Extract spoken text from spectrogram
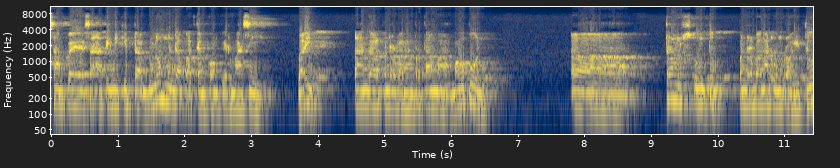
sampai saat ini kita belum mendapatkan konfirmasi baik tanggal penerbangan pertama maupun uh, terms untuk penerbangan umroh itu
